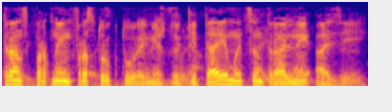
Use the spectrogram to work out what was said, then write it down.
транспортной инфраструктуры между Китаем и Центральной Азией.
